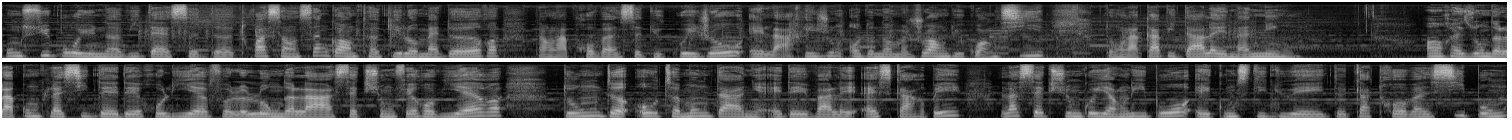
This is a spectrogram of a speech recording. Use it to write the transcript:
conçue pour une vitesse de 350 km/h dans la province du Guizhou et la région autonome Zhuang du Guangxi, dont la capitale est Nanning. En raison de la complexité des reliefs le long de la section ferroviaire, dont de hautes montagnes et des vallées escarpées, la section Guiyang-Libo est constituée de 86 ponts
